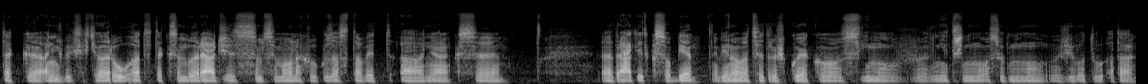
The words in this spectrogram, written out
Tak eh, aniž bych se chtěl rouhat, tak jsem byl rád, že jsem se mohl na chvilku zastavit a nějak se vrátit k sobě, věnovat se trošku jako svýmu vnitřnímu osobnímu životu a tak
